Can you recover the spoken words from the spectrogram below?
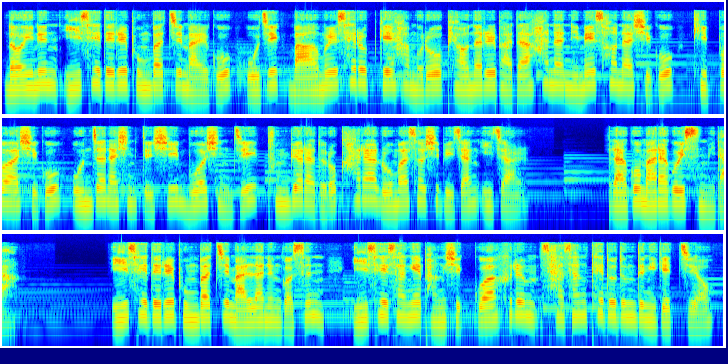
너희는 이 세대를 본받지 말고 오직 마음을 새롭게 함으로 변화를 받아 하나님의 선하시고 기뻐하시고 온전하신 뜻이 무엇인지 분별하도록 하라 로마서 12장 2절 라고 말하고 있습니다. 이 세대를 본받지 말라는 것은 이 세상의 방식과 흐름, 사상, 태도 등등이겠지요.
